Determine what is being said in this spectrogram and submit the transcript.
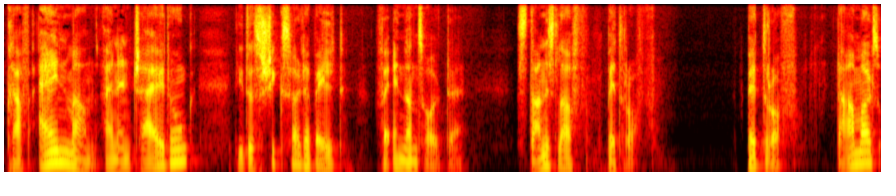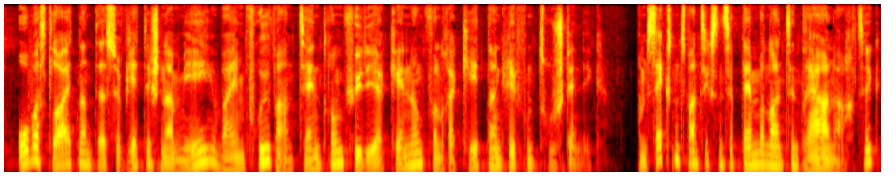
traf ein Mann eine Entscheidung, die das Schicksal der Welt verändern sollte. Stanislav Petrov. Petrov, damals Oberstleutnant der sowjetischen Armee, war im Frühwarnzentrum für die Erkennung von Raketenangriffen zuständig. Am 26. September 1983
